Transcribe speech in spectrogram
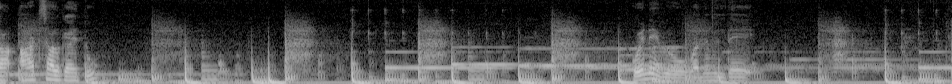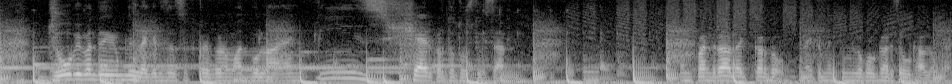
क्या आठ साल का है तू? कोई नहीं, ब्रो, बाद में मिलते जो भी बंदे प्लीज़ लाइक एंड सब्सक्राइब करना मत भूलना एंड प्लीज़ शेयर कर दो दोस्तों के साथ। एंड पंद्रह लाइक कर दो, नहीं तो मैं तुम लोगों को घर से उठा लूँगा।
